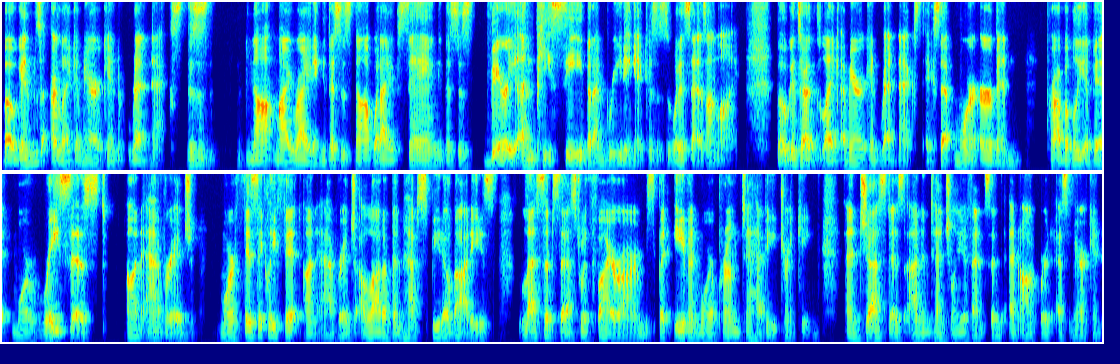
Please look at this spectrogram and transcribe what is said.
Bogans are like American rednecks. This is not my writing. This is not what I'm saying. This is very un-PC, but I'm reading it because this is what it says online. Bogans are like American rednecks, except more urban, probably a bit more racist on average, more physically fit on average. A lot of them have Speedo bodies, less obsessed with firearms, but even more prone to heavy drinking, and just as unintentionally offensive and awkward as American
